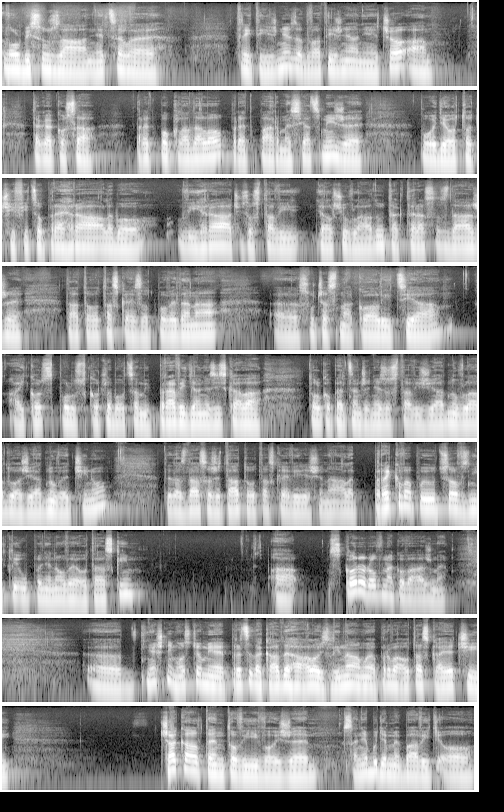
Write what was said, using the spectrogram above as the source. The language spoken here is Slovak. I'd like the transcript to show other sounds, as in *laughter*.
Voľby sú za necelé 3 týždne, za 2 týždňa niečo a tak ako sa predpokladalo pred pár mesiacmi, že pôjde o to, či Fico prehrá alebo vyhrá, či zostaví ďalšiu vládu, tak teraz sa zdá, že táto otázka je zodpovedaná. E, súčasná koalícia aj spolu s Kotlebovcami pravidelne získava toľko percent, že nezostaví žiadnu vládu a žiadnu väčšinu. Teda zdá sa, že táto otázka je vyriešená. Ale prekvapujúco vznikli úplne nové otázky, a skoro rovnako vážne. E, dnešným hostom je predseda KDH Alois Lina a moja prvá otázka je, či čakal tento vývoj, že sa nebudeme baviť o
